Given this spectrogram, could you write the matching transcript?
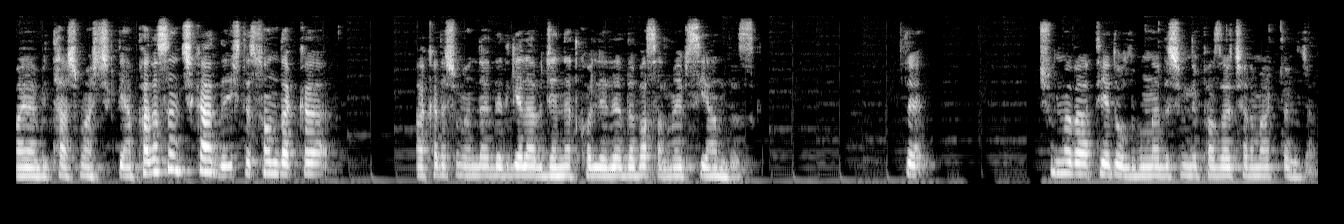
bayağı bir taş maş çıktı. Yani parasını çıkardı. İşte son dakika arkadaşım Önder dedi gel abi cennet kolyeleri de basalım. Hepsi yandı. İşte şunlar artıya doldu. Bunları da şimdi pazar çarıma aktaracağım.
